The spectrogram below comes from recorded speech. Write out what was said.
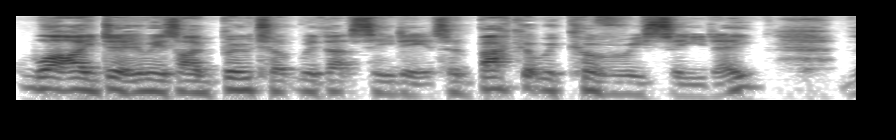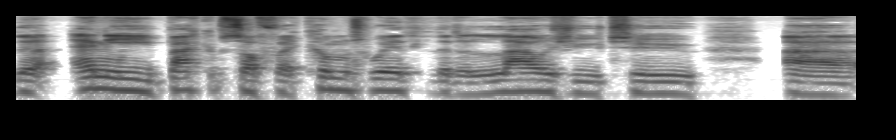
what I do is I boot up with that CD. It's a backup recovery CD that any backup software comes with that allows you to uh,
